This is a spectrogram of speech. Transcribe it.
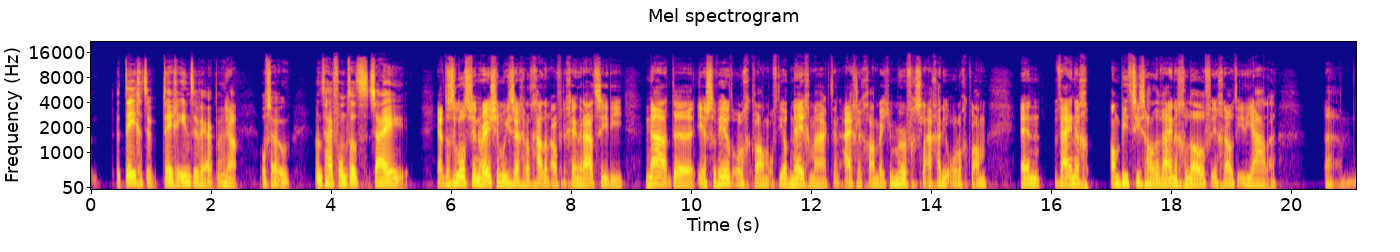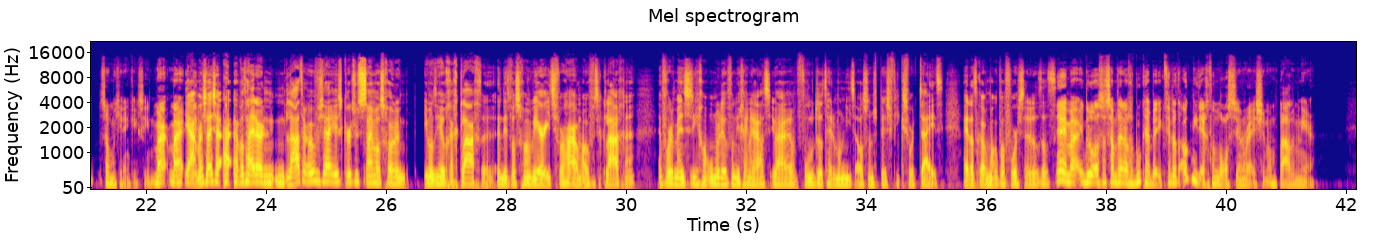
tegen, te, tegen in te werpen. Ja. Of zo. Want hij vond dat zij ja, dus de Lost Generation moet je zeggen, dat gaat dan over de generatie die na de Eerste Wereldoorlog kwam of die had meegemaakt en eigenlijk gewoon een beetje murf geslagen uit die oorlog kwam en weinig ambities hadden, weinig geloof in grote idealen. Ehm, zo moet je denk ik zien. Maar, maar, Ja, maar zij zei, wat hij daar later over zei is... Gertrude Stein was gewoon een, iemand die heel graag klaagde. En dit was gewoon weer iets voor haar om over te klagen. En voor de mensen die gewoon onderdeel van die generatie waren... voelde dat helemaal niet als een specifiek soort tijd. Ja, dat kan ik me ook wel voorstellen dat dat... Nee, maar ik bedoel, als we het meteen over het boek hebben, ik vind dat ook niet echt een Lost Generation op een bepaalde manier.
